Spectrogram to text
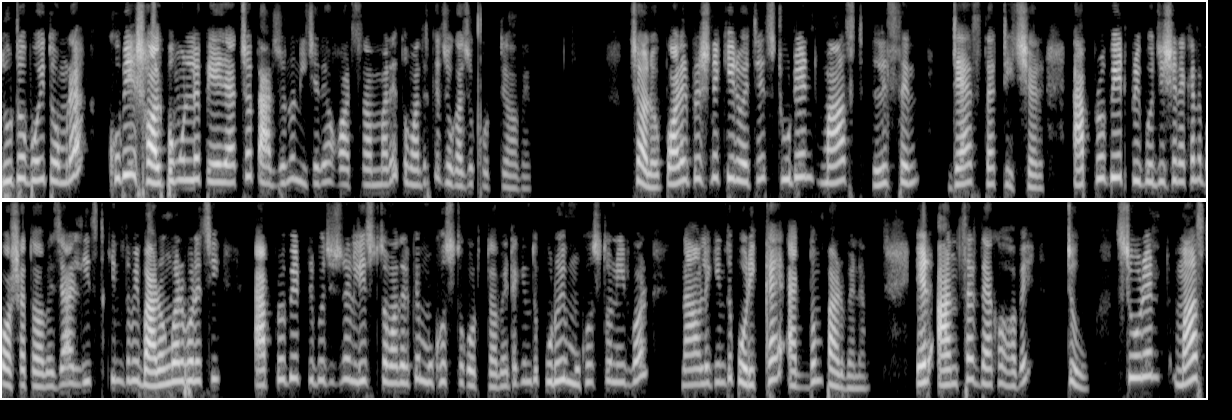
দুটো বই তোমরা খুবই স্বল্প মূল্যে পেয়ে যাচ্ছ, তার জন্য নিচে দেওয়া হোয়াটস নাম্বারে তোমাদেরকে যোগাযোগ করতে হবে। চলো, পরের প্রশ্নে কি রয়েছে? Student must listen dash the teacher appropriate preposition এখানে বসাতে হবে। যার লিস্ট কিন্তু আমি বারংবার বলেছি অ্যাপ্রোপ্রিয়েট প্রিপোজিশনের লিস্ট তোমাদেরকে মুখস্থ করতে হবে। এটা কিন্তু পুরোই মুখস্থ নির্ভর, না হলে কিন্তু পরীক্ষায় একদম পারবে না। এর আনসার দেখো হবে to student must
